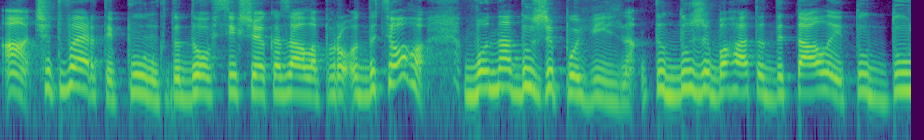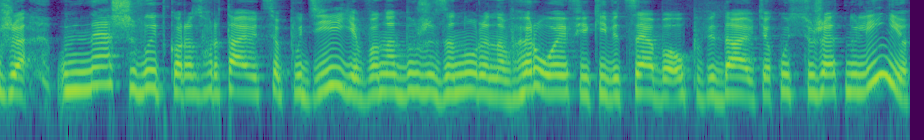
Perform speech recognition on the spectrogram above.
а, четвертий пункт до всіх, що я казала про до цього, вона дуже повільна. Тут дуже багато деталей, тут дуже не швидко розгортаються події. Вона дуже занурена в героїв, які від себе оповідають якусь сюжетну лінію.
